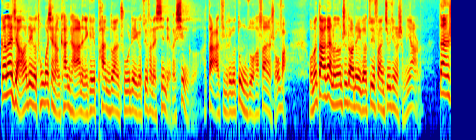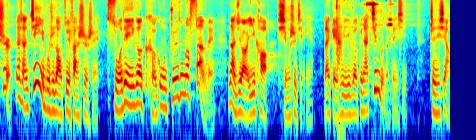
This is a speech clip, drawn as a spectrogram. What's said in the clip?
刚才讲了这个通过现场勘查呢，你可以判断出这个罪犯的心理和性格，大致的这个动作和犯案手法，我们大概能能知道这个罪犯究竟是什么样的。但是要想进一步知道罪犯是谁，锁定一个可供追踪的范围，那就要依靠刑事检验来给出一个更加精准的分析。真相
